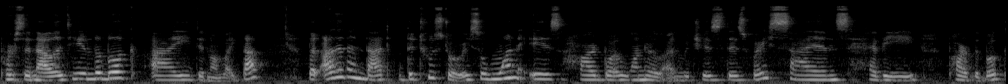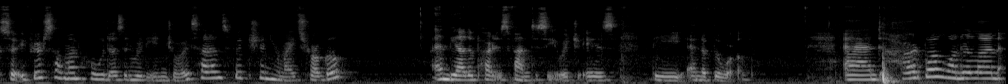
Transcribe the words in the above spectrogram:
personality in the book. I did not like that. But other than that the two stories. So one is Hard Boiled Wonderland which is this very science heavy part of the book. So if you're someone who doesn't really enjoy science fiction you might struggle and the other part is fantasy, which is the end of the world. And Hardboiled Wonderland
